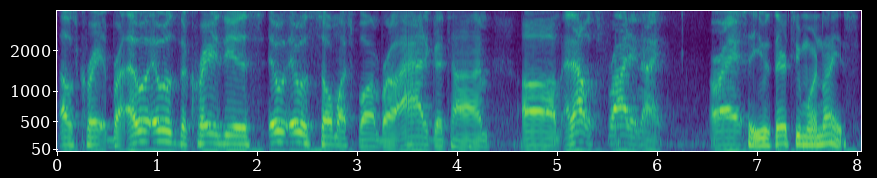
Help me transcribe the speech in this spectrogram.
that was crazy, bro. It was, it was the craziest. It, was- it was so much fun, bro. I had a good time, um, and that was Friday night. All right. so he was there two more nights.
